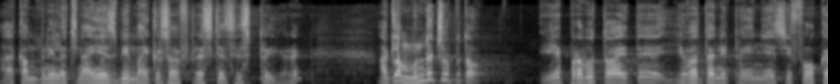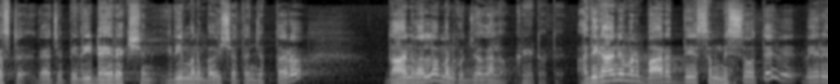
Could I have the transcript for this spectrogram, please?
ఆ, కంపెనీలు వచ్చిన ISB Microsoft rest is history right అట్లా ముందు చూపుతో ఏ ప్రభుత్వం అయితే యువతని ట్రైన్ చేసి ఫోకస్డ్గా చెప్పి ఇది డైరెక్షన్ ఇది మన భవిష్యత్ అని చెప్తారో దానివల్ల మనకు ఉద్యోగాలు క్రియేట్ అవుతాయి. అది కానీ మన భారతదేశం మిస్ అవుతే వేరే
